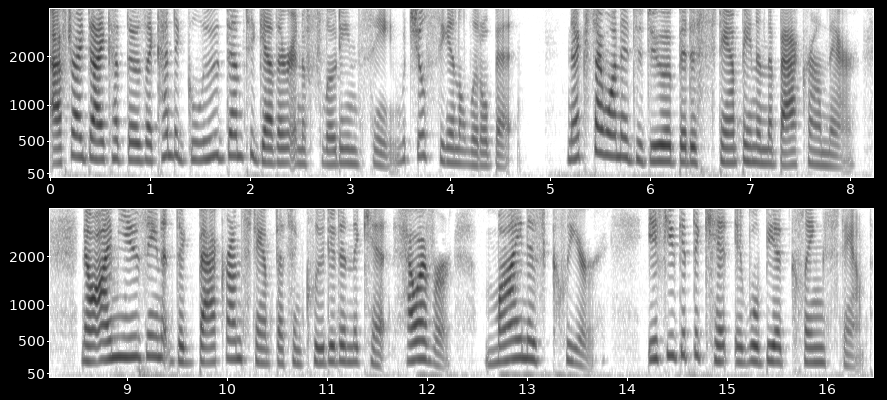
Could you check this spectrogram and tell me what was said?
After I die cut those, I kind of glued them together in a floating scene, which you'll see in a little bit. Next, I wanted to do a bit of stamping in the background there. Now, I'm using the background stamp that's included in the kit. However, mine is clear. If you get the kit, it will be a cling stamp.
